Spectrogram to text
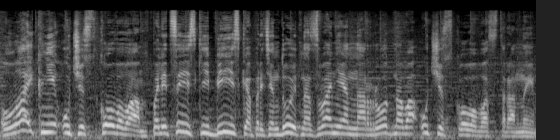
Лайкни участкового. Полицейский Бийска претендует на звание народного участкового страны.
